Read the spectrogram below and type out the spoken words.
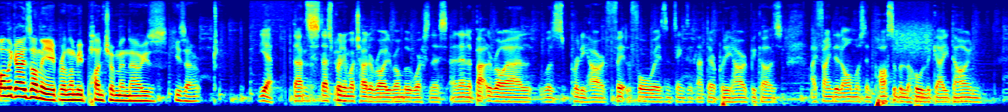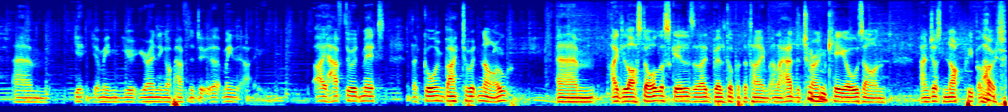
oh, the guy's on the apron. Let me punch him, and now he's he's out. Yeah, that's that's pretty much how the Royal Rumble works in this. And then a battle royale was pretty hard. Fatal four ways and things like that. They're pretty hard because I find it almost impossible to hold a guy down. Um, you, I mean, you, you're ending up having to do. I mean, I, I have to admit that going back to it now, um, I'd lost all the skills that I'd built up at the time, and I had to turn KOs on and just knock people out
